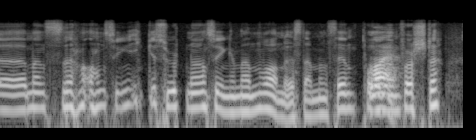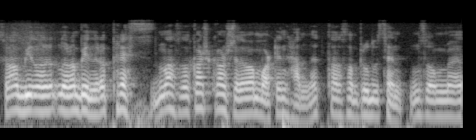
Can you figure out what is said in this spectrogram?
Uh, mens han synger ikke surt når han synger med den vanlige stemmen sin på Nei. den første. Så han begynner, når han begynner å presse den, da, så kanskje, kanskje det var Martin Hannett, altså produsenten, som uh,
